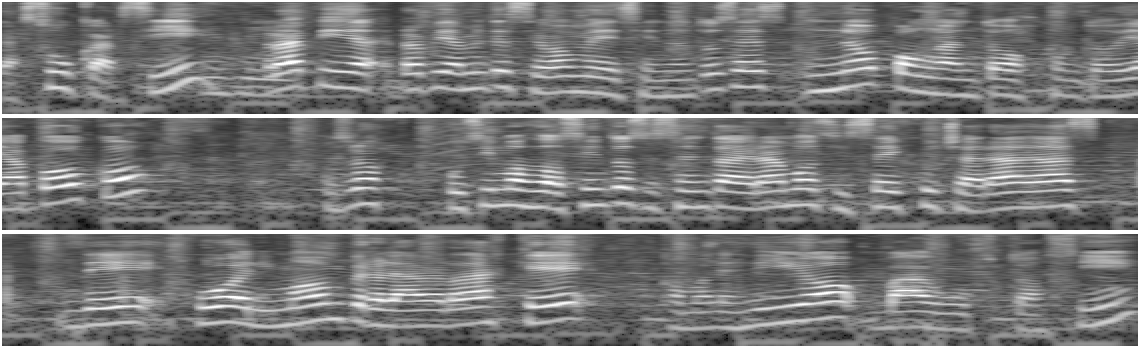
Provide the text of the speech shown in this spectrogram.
azúcar, ¿sí? rápidamente se va humedeciendo. Entonces no pongan todo junto, de a poco nosotros pusimos 260 gramos y 6 cucharadas de jugo de limón, pero la verdad es que, como les digo, va a gusto, ¿sí?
